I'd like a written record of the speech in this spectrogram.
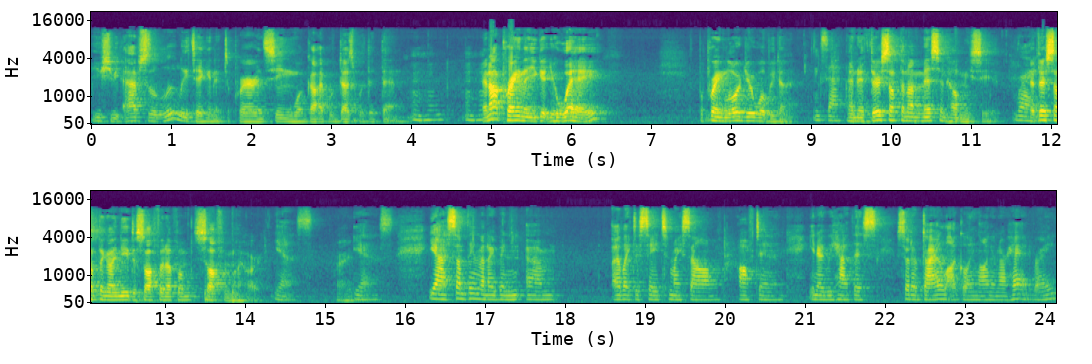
you should be absolutely taking it to prayer and seeing what god does with it then Mm-hmm. Mm-hmm. and not praying that you get your way but praying lord your will be done Exactly. and if there's something i'm missing help me see it Right. if there's something i need to soften up on soften my heart yes. right Yes. Yeah, something that I've been, um, I like to say to myself often, you know, we have this sort of dialogue going on in our head, right?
